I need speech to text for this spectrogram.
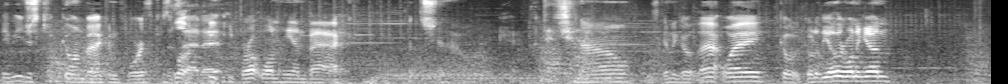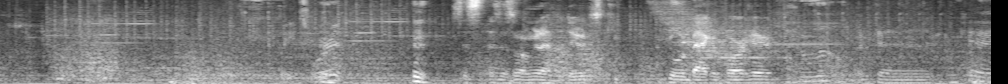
Maybe you just keep going back and forth. Because look, he, he brought one hand back. Put the shit out. Okay, put that shit out. Now he's gonna go that way. Go go to the other one again. Wait for it. Is this, is this what I'm gonna have to do? Just keep going back and forth here? I don't know. Okay, okay.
